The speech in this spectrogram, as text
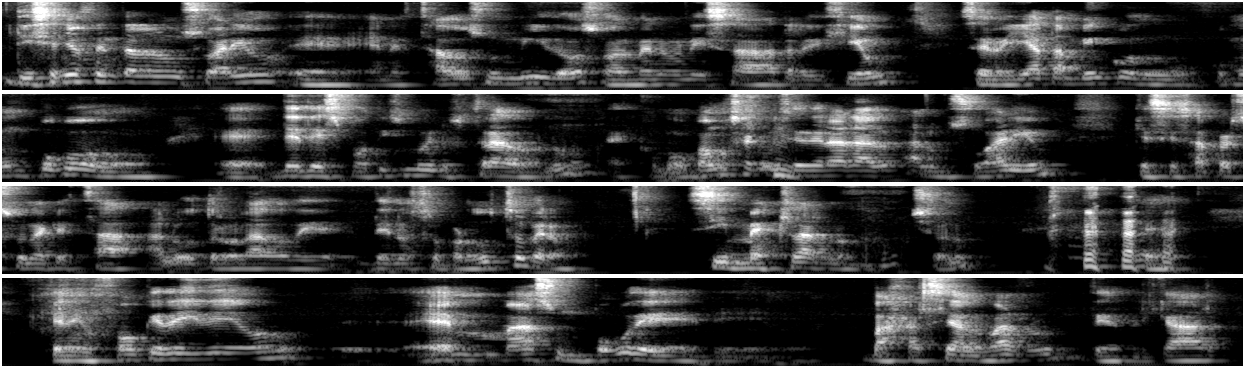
Diseño centrado en el usuario eh, en Estados Unidos, o al menos en esa tradición, se veía también como, como un poco eh, de despotismo ilustrado, ¿no? Es como vamos a considerar al, usuario, que es esa persona que está al otro lado de, de nuestro producto, pero sin mezclarnos mucho, ¿no? Eh, el enfoque de IDEO es más un poco de, de bajarse al barro, de aplicar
